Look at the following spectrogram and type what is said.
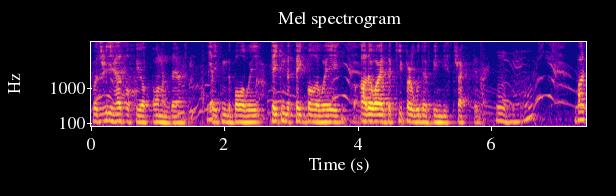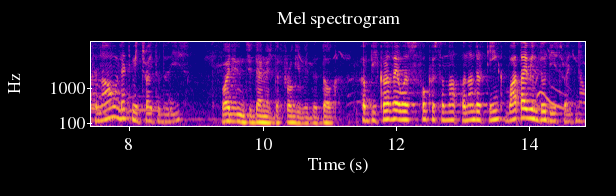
was really helpful for your opponent there, Yep. taking the ball away, taking the fake ball away. So otherwise, the keeper would have been distracted. Mhm. But now let me try to do this. Why didn't you damage the froggy with the dog? Uh, because I was focused on another thing, but I will do this right now.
